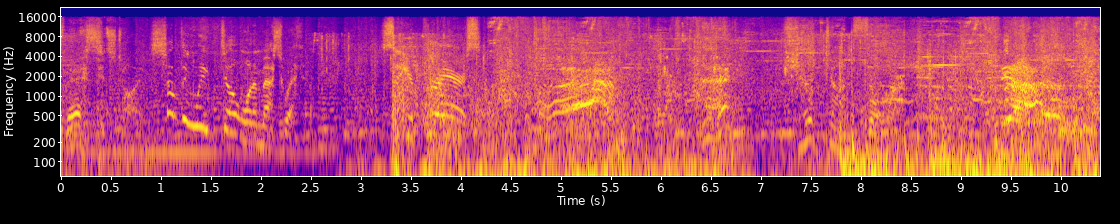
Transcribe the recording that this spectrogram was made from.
What's this? It's time. Something we don't want to mess with. Say your prayers. You're done for.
